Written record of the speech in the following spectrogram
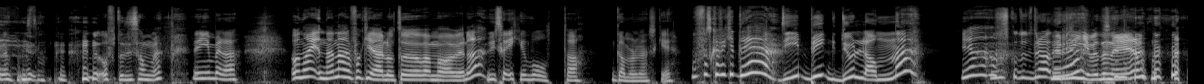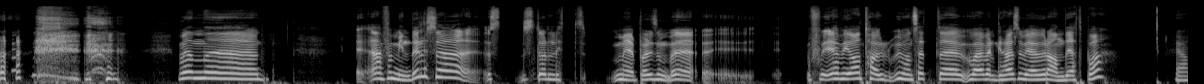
Ofte de samme. Ring Bella. Å nei, nei, nei, får ikke jeg lov til å være med og avgjøre det? Vi skal ikke voldta gamle mennesker. Hvorfor skal vi ikke det? De bygde jo landet! Ja, Hvorfor skal du dra det ned? Rive det ned igjen. Men nei, for min del så står det litt mer på liksom eh, for Jeg vil jo antagelig, Uansett eh, hva jeg velger her, så vil jeg jo rane de etterpå. Ja.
